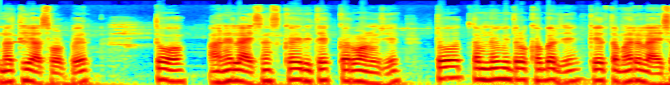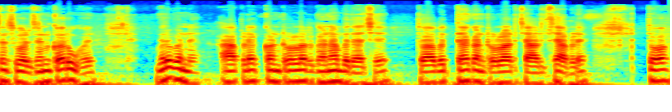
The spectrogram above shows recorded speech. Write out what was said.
નથી આ સોફ્ટવેર તો આને લાઇસન્સ કઈ રીતે કરવાનું છે? તો તમને મિત્રો ખબર છે કે તમારે લાઇસન્સ વર્ઝન કરવું હોય બરાબર ને? આપણે કંટ્રોલર ઘણા બધા છે, તો આ બધા કંટ્રોલર ચાલશે આપણે. તો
